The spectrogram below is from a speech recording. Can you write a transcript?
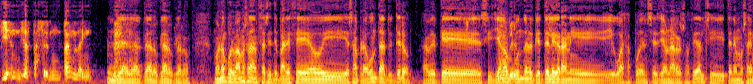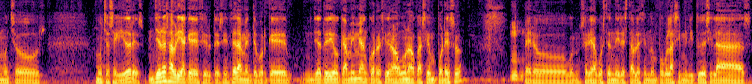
100 ya estás en un timeline. Ya, ya, claro, claro, claro. Bueno, pues vamos a lanzar, si te parece, hoy esa pregunta, tuitero. A ver que si llega un punto en el que Telegram y, y WhatsApp pueden ser ya una red social, si tenemos ahí muchos muchos seguidores. Yo no sabría qué decirte, sinceramente, porque ya te digo que a mí me han corregido en alguna ocasión por eso. Pero bueno, sería cuestión de ir estableciendo un poco las similitudes y las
